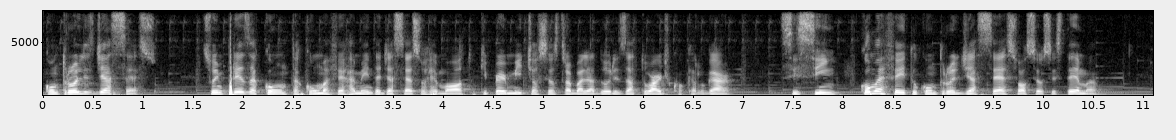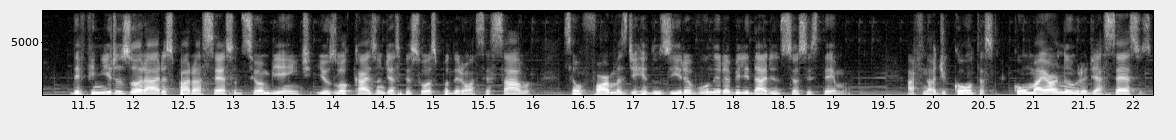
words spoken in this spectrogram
Controles de acesso. Sua empresa conta com uma ferramenta de acesso remoto que permite aos seus trabalhadores atuar de qualquer lugar? Se sim, como é feito o controle de acesso ao seu sistema? Definir os horários para o acesso do seu ambiente e os locais onde as pessoas poderão acessá-lo são formas de reduzir a vulnerabilidade do seu sistema. Afinal de contas, com o maior número de acessos,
